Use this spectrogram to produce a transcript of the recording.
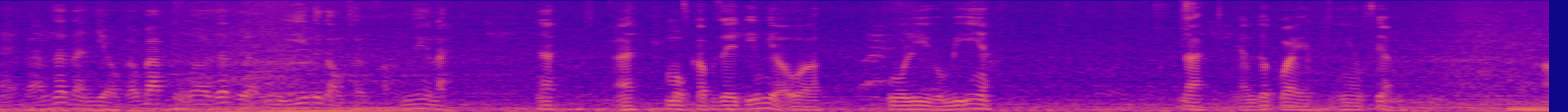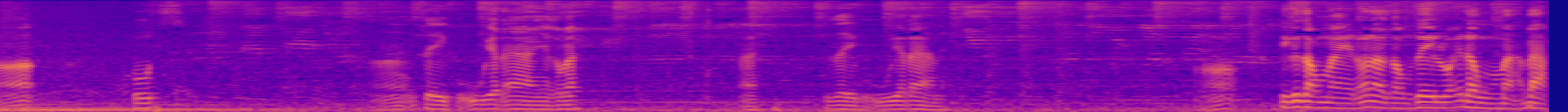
Đấy, bán rất là nhiều các bác cũng à, rất là ưng ý cái dòng sản phẩm như này. Nha. Đấy, một cặp dây tín hiệu poly của Mỹ nha. Đây em cho quay anh em xem. Đó Post đó, dây của USA nha các bác. Đây, dây của USA này. Đó thì cái dòng này nó là dòng dây lõi đồng mạ bạc.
